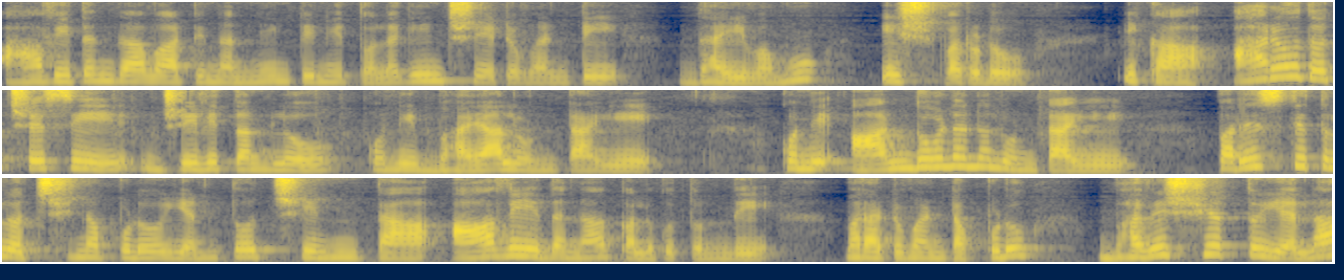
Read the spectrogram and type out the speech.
ఆ విధంగా వాటినన్నింటినీ తొలగించేటువంటి దైవము ఈశ్వరుడు. ఇక ఆరోది వచ్చేసి జీవితంలో కొన్ని భయాలు ఉంటాయి కొన్ని ఆందోళనలు ఉంటాయి పరిస్థితులు వచ్చినప్పుడు ఎంతో చింత ఆవేదన కలుగుతుంది. మరి అటువంటప్పుడు భవిష్యత్తు ఎలా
